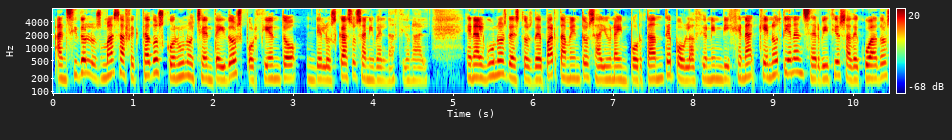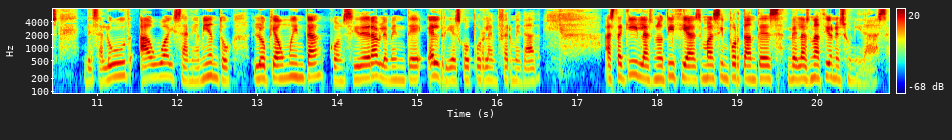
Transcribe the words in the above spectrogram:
han sido los más afectados con un 82% de los casos a nivel nacional. En algunos de estos departamentos hay una importante población indígena que no tienen servicios adecuados de salud, agua y saneamiento, lo que aumenta considerablemente el riesgo por la enfermedad. Hasta aquí las noticias más importantes de las Naciones Unidas.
